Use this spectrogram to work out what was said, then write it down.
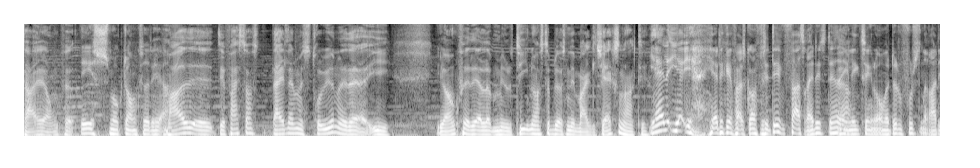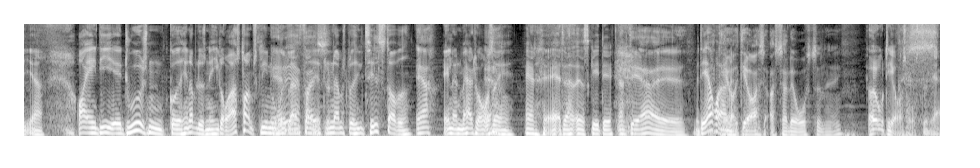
Dejligt omkvæd. Det er smukt omkvæd, det her. Meget, øh, det er faktisk også, der er et eller andet med strygerne der i, i omkvædet, eller melodien også, der bliver sådan lidt Michael Jackson-agtig. Ja, ja, ja, ja, det kan jeg faktisk godt forstå. Det er faktisk rigtigt. Det havde ja. jeg egentlig ikke tænkt over, men det er du fuldstændig ret i, ja. Og Andy, øh, du er jo sådan gået hen og blevet sådan helt rørstrømsk lige nu. Ja, et det er sted. faktisk. Du er nærmest blevet helt tilstoppet. Ja. En eller anden mærkelig årsag. Ja, ja, ja der er sket det. Ja, det er... Øh, Men det er det er, rørende. det er også, og så er det årstiden her, ikke? Jo, det er også årstid, ja.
